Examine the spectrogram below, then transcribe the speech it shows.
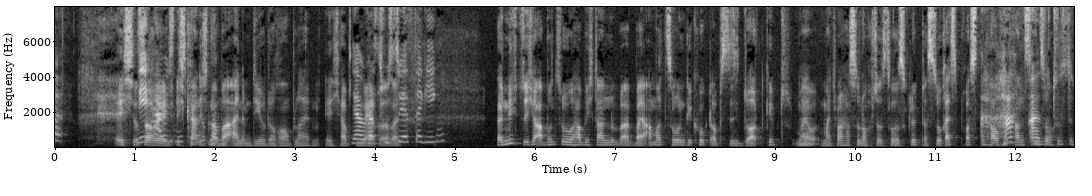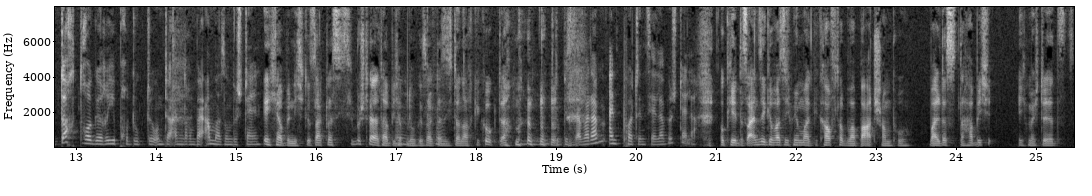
ich, Nee, sorry, ich ich, kann nicht nur bei einem Deodorant bleiben. Ich habe Ja, aber was mehrere. tust du jetzt dagegen? Äh, nichts, ich ab und zu habe ich dann bei- Amazon geguckt, ob es sie dort gibt. Weil Manchmal hast du noch das, so das Glück, dass du Restposten kaufen Mhm. Aha, kannst also so. tust du doch Drogerieprodukte unter anderem bei Amazon bestellen. Ich habe nicht gesagt, dass ich sie bestellt habe. Ich Mhm. habe nur gesagt, dass ich danach geguckt habe. Du bist aber dann ein potenzieller Besteller. Okay, das Einzige, was ich mir mal gekauft habe, war Bartshampoo. Weil das, da habe ich, ich möchte jetzt,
